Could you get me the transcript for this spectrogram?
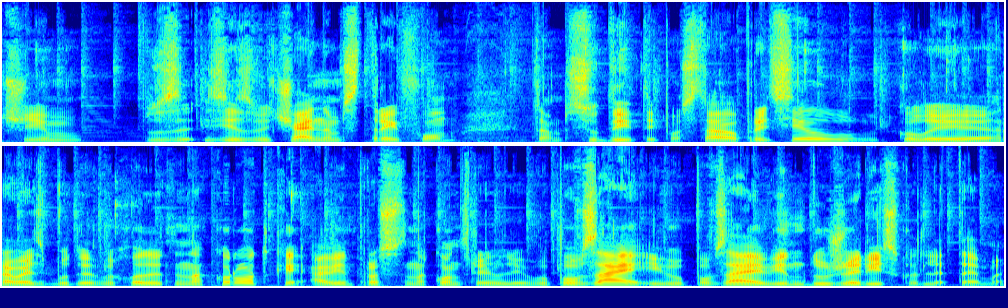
чим зі звичайним стрейфом. там сюди ти поставив приціл, коли гравець буде виходити на коротке, а він просто на контролі виповзає, і виповзає він дуже різко для тебе.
